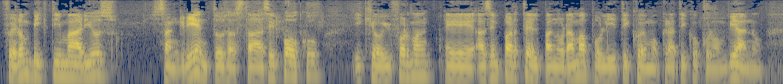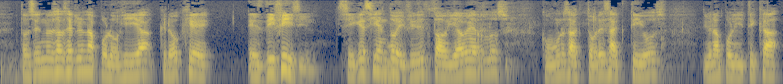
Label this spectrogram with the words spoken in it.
fueron victimarios sangrientos hasta hace poco y que hoy forman, eh, hacen parte del panorama político democrático colombiano. Entonces no es hacerle una apología, creo que es difícil, sigue siendo difícil todavía verlos como unos actores activos de una política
